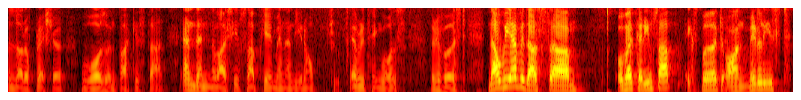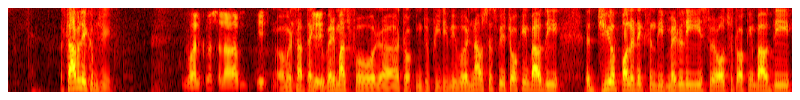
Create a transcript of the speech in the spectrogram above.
a lot of pressure was on Pakistan. And then Nawaz Sharif Saab came in and, you know, True. everything was reversed. Now we have with us um, Umer Karim Saab, expert on Middle East. Assalamu alaikum ji. Walaikum assalam. Umer Saab, thank you very much for uh, talking to PTV World. Now, since we're talking about the uh, geopolitics in the Middle East, we're also talking about the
